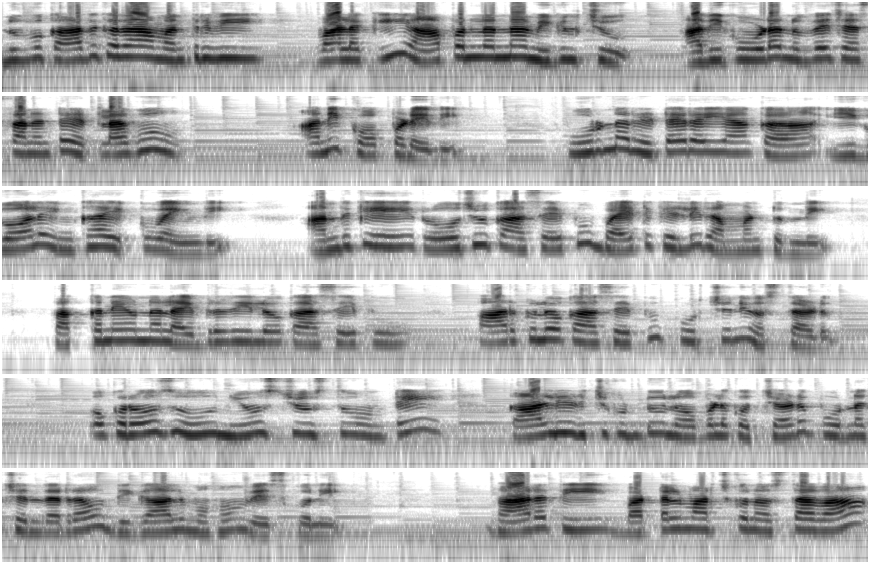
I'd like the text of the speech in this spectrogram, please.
నువ్వు కాదు కదా మంత్రివి వాళ్ళకి ఆ పనులన్నా మిగిల్చు. అది కూడా నువ్వే చేస్తానంటే ఎట్లాగూ? అని కోప్పడేది. పూర్ణ రిటైర్ అయ్యాక ఈ గోల ఇంకా ఎక్కువైంది. అందుకే రోజూ కాసేపు బయటకెళ్ళి రమ్మంటుంది. పక్కనే ఉన్న లైబ్రరీలో కాసేపు పార్కులో కాసేపు కూర్చుని వస్తాడు. ఒకరోజు న్యూస్ చూస్తూ ఉంటే కాళ్ళు ఇడుచుకుంటూ లోపలికొచ్చాడు పూర్ణచంద్రరావు దిగాలు మొహం వేసుకొని. భారతి బట్టలు మార్చుకొని వస్తావా?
